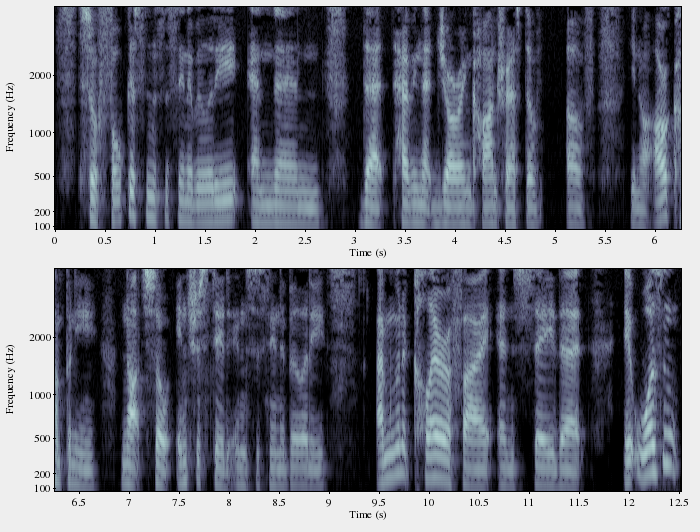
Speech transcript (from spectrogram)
so focused in sustainability, and then that having that jarring contrast of of you know our company not so interested in sustainability i'm going to clarify and say that it wasn't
